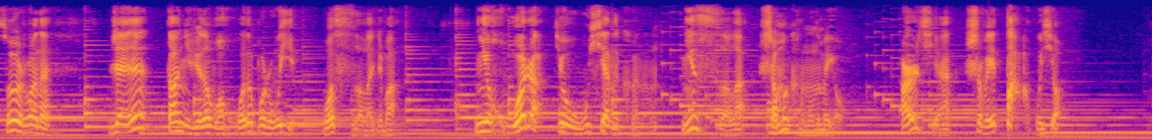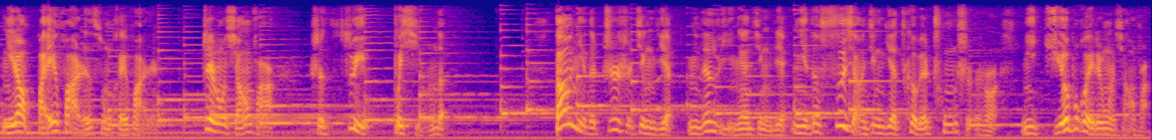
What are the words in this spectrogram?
所以说呢，人当你觉得我活的不如意，我死了去吧。你活着就无限的可能，你死了什么可能都没有，而且是为大不孝。你让白发人送黑发人，这种想法是最不行的。当你的知识境界、你的理念境界、你的思想境界特别充实的时候，你绝不会这种想法。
